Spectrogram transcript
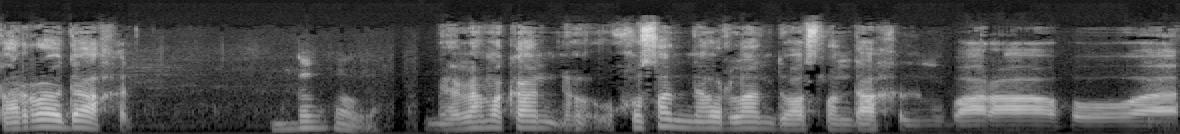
برا وداخل. بالضبط. يعني مهما كان خصوصا إن أورلاندو أصلا داخل المباراة هو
